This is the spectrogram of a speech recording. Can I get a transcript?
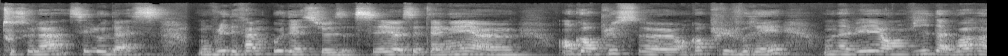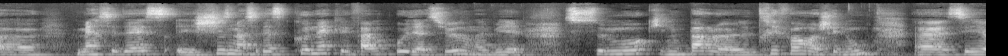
tout cela, c'est l'audace. On voulait des femmes audacieuses. C'est euh, cette année euh, encore plus euh, encore plus vrai. On avait envie d'avoir Mercedes et Cheese Mercedes connectent les femmes audacieuses. On avait ce mot qui nous parle très fort chez nous. C'est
